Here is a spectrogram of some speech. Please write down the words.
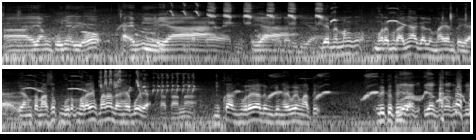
ah, yang punya IO KMI. Iya, iya. Dari dia. Dia memang murah-murahnya agak lumayan tuh ya. Yang termasuk mur- murahnya yang mana yang heboh ya? Katana. Bukan, murahnya ada yang bikin heboh yang mati. Lu ikutin Iya, nggak? iya kurang lebih.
